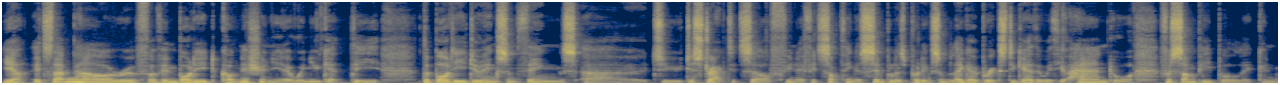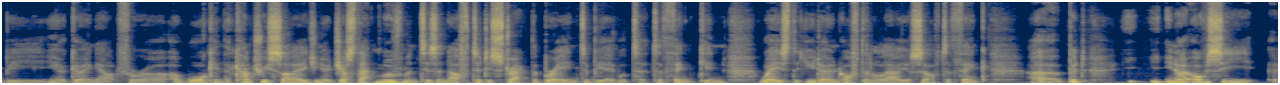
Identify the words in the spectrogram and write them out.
Yeah it's that mm. power of, of embodied cognition you know when you get the the body doing some things uh, to distract itself. You know if it's something as simple as putting some lego bricks together with your hand or for some people it can be you know going out for a, a walk in the countryside you know just that movement is enough to distract the brain to be able to, to think in ways that you don't often often allow yourself to think. Uh, but you know, obviously, uh,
